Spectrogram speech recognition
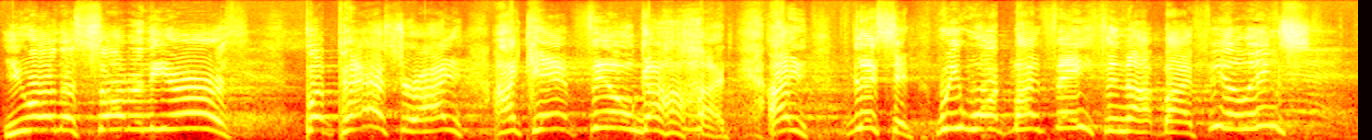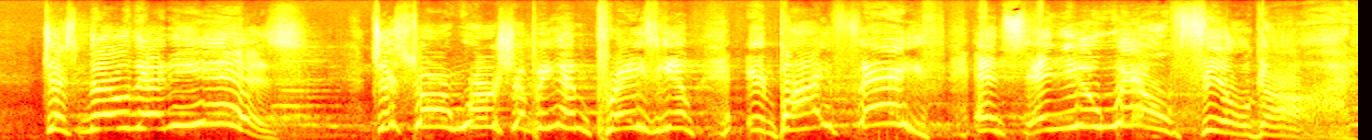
You are the salt of the earth. But pastor, I, I can't feel God. I listen, we walk by faith and not by feelings. Just know that He is. Just start worshiping and praising Him by faith, and, and you will feel God.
